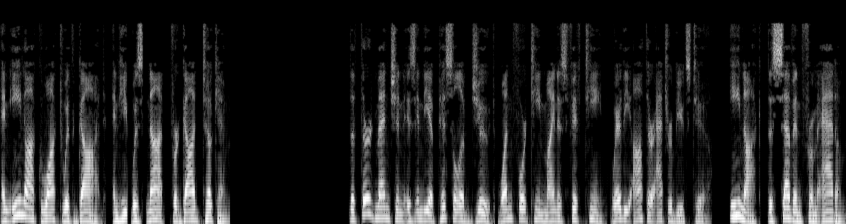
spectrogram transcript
"...and Enoch walked with God, and he was not, for God took him." The third mention is in the Epistle of Jude 1:14-15, where the author attributes to Enoch, the seventh from Adam,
